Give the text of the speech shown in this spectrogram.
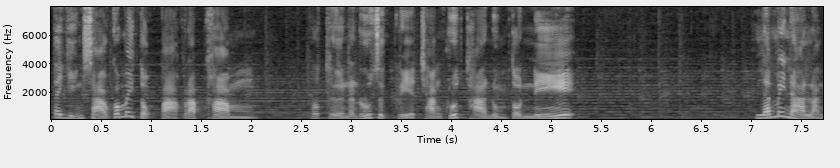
แต่หญิงสาวก็ไม่ตกปากรับคำ ราะเธอนั้นรู้สึกเกลียดชังครุฑทาหนุ่มตนนี้ และไม่นานหลัง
